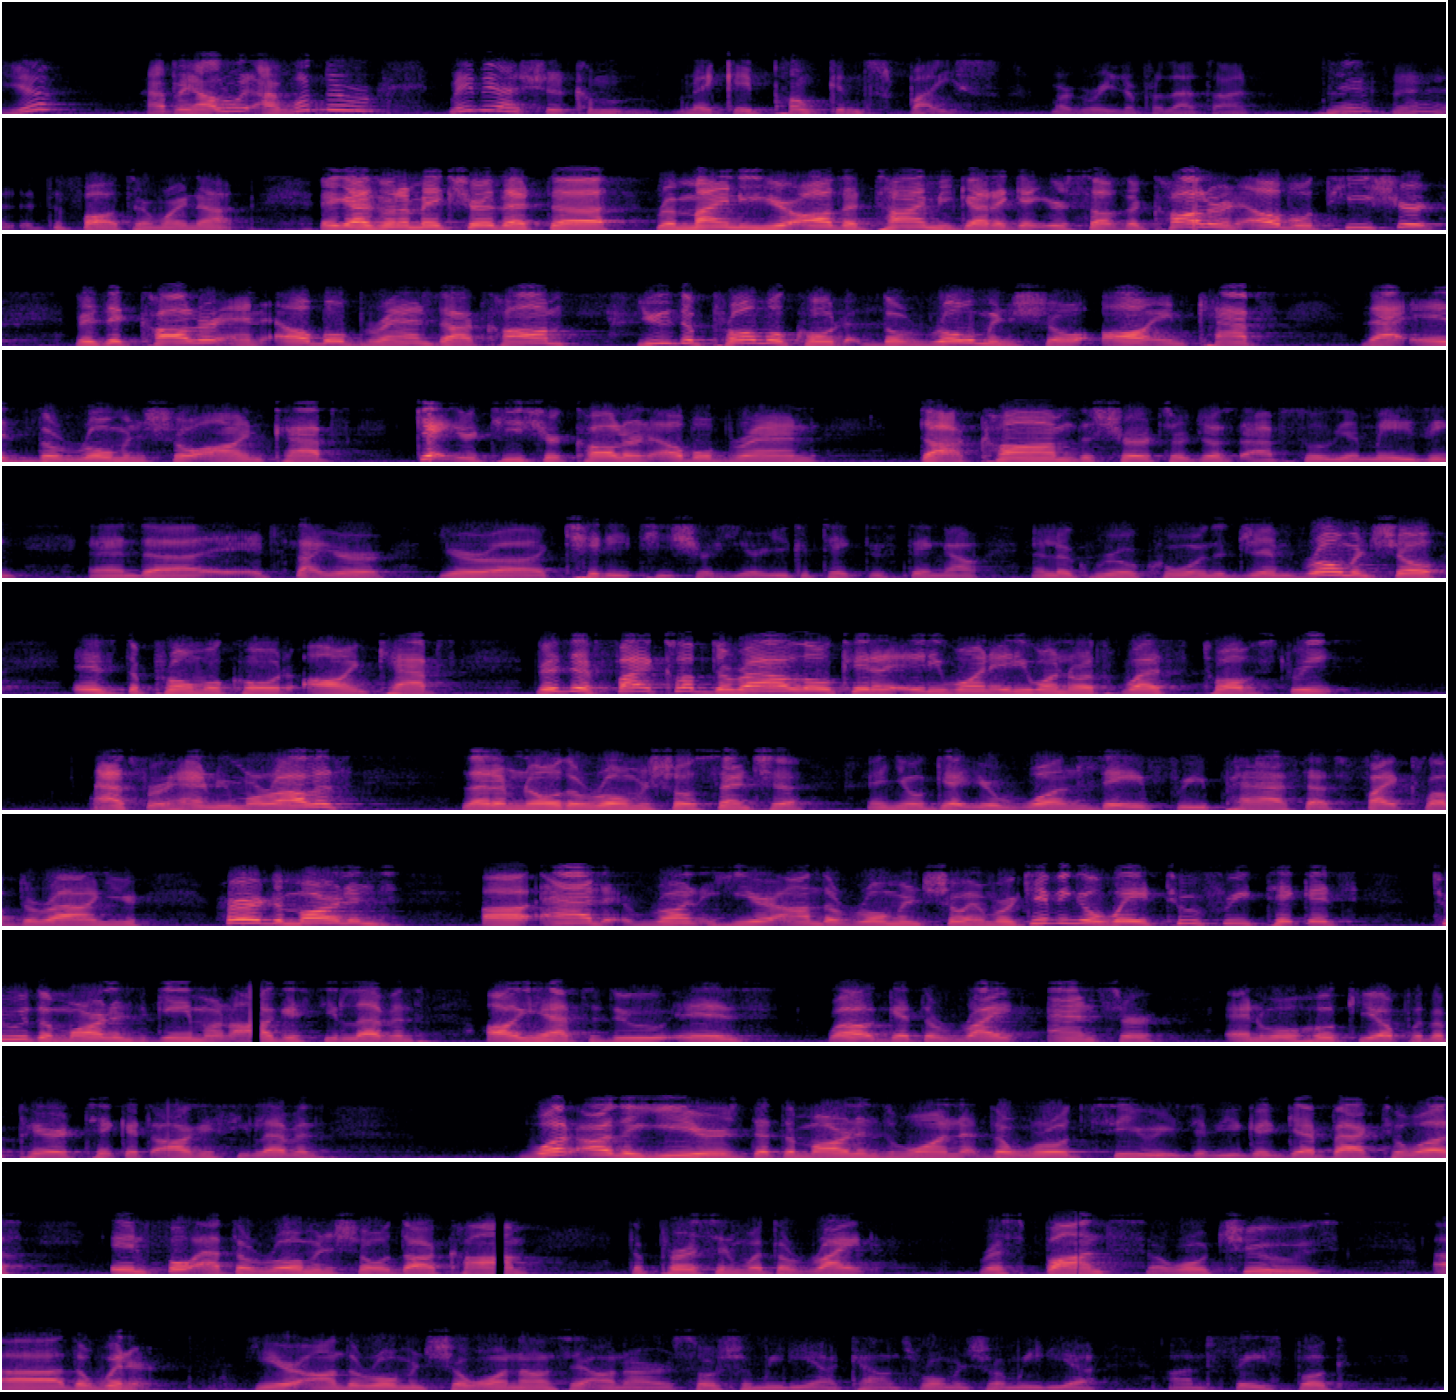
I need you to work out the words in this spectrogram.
Yeah. Happy Halloween. I wonder, maybe I should come make a pumpkin spice margarita for that time. Yeah, yeah, it's a fall term. Why not? Hey guys, want to make sure that uh, remind you here all the time. You got to get yourself the collar and elbow T-shirt. Visit collarandelbowbrand.com. Use the promo code The Roman Show, all in caps. That is The Roman Show, all in caps. Get your T-shirt, collar and elbow brand.com. The shirts are just absolutely amazing, and uh, it's not your your uh, kitty T-shirt here. You could take this thing out and look real cool in the gym. Roman Show is the promo code, all in caps. Visit Fight Club Doral, located at 8181 Northwest 12th Street. Ask for Henry Morales. Let him know the Roman Show sent you, and you'll get your one day free pass. That's Fight Club around you heard the Marlins uh, ad run here on the Roman Show, and we're giving away two free tickets to the Marlins game on August 11th. All you have to do is, well, get the right answer, and we'll hook you up with a pair of tickets August 11th. What are the years that the Marlins won the World Series? If you could get back to us, info at theromanshow.com. The person with the right response or will choose uh, the winner here on the Roman Show. We'll announce it on our social media accounts, Roman Show Media on Facebook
